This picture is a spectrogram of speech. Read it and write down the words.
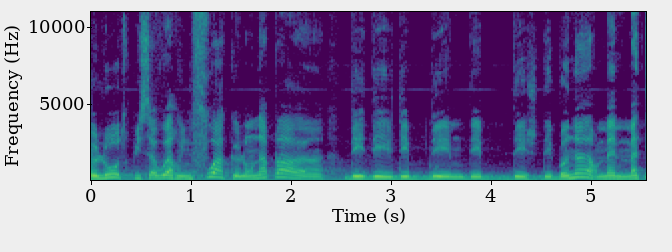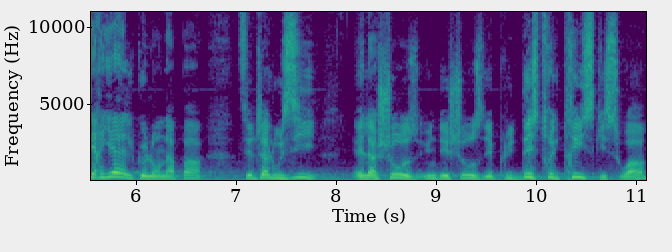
que l'autre puisse avoir une foi que l'on n'a pas, hein, des, des, bonheurs même matériels que l'on n'a pas. Cette jalousie est la chose, une des choses les plus destructrices qui soit.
